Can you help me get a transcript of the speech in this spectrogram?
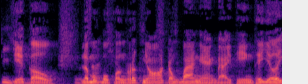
Địa cầu là một bộ phận rất nhỏ trong ba ngàn đại thiên thế giới.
